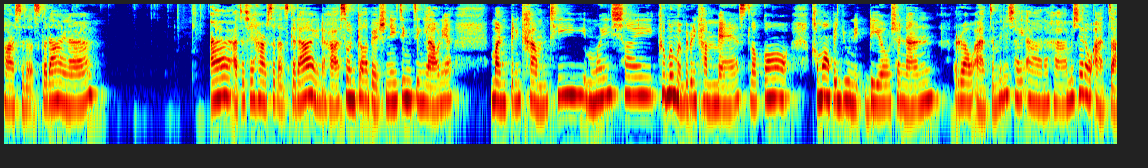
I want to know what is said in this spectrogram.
hazardous ก็ได้นะอ่าอาจจะใช้ hazardous ก็ได้นะคะ ส่วน garbage นี้จริง ๆ แล้วเนี่ยมันเป็นคำที่ไม่ใช่ คือมันเหมือนเป็นคำ mass แล้วก็เขามองเป็นยูนิตเดียว ฉะนั้นเราอาจจะไม่ได้ใช้ r นะคะ ไม่ใช่เราอาจจะ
